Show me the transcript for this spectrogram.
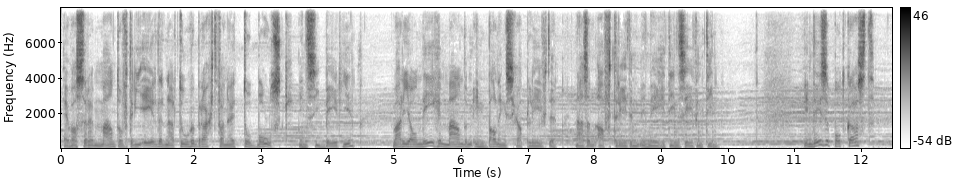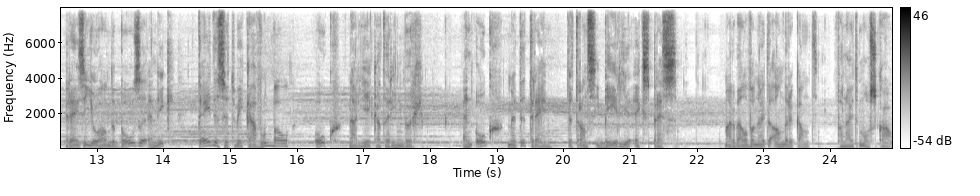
Hij was er een maand of drie eerder naartoe gebracht vanuit Tobolsk in Siberië, waar hij al negen maanden in ballingschap leefde na zijn aftreden in 1917. In deze podcast reizen Johan de Boze en ik tijdens het WK voetbal ook naar Jekaterinburg. En ook met de trein, de Trans-Siberië Express. Maar wel vanuit de andere kant, vanuit Moskou.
